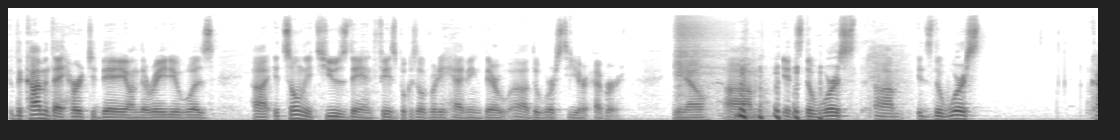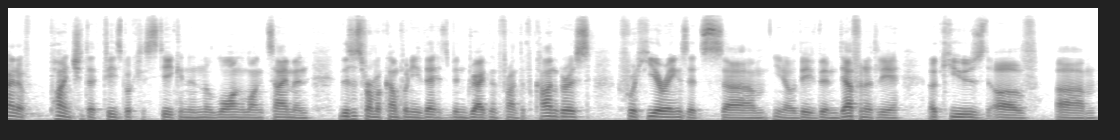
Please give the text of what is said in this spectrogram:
the comment I heard today on the radio was, uh, "It's only Tuesday, and Facebook is already having their uh, the worst year ever." You know, um, it's the worst. Um, it's the worst kind of punch that Facebook has taken in a long, long time. And this is from a company that has been dragged in front of Congress for hearings. It's, um, you know, they've been definitely accused of, um,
